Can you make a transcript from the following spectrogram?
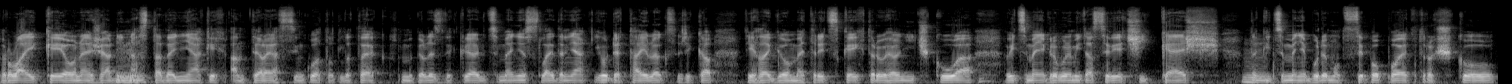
pro lajky, jo, ne žádný mm. nastavení nějakých anti-aliasingů a tohle, jak jsme byli zvyklí, ale víceméně slider nějakého detailu, jak se říkal, těchto geometrických trojuhelníčků a víceméně, kdo bude mít asi větší cache, mm. tak mhm. víceméně bude moct si popojet trošku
